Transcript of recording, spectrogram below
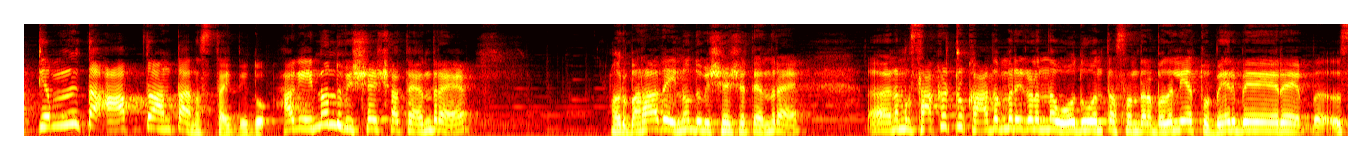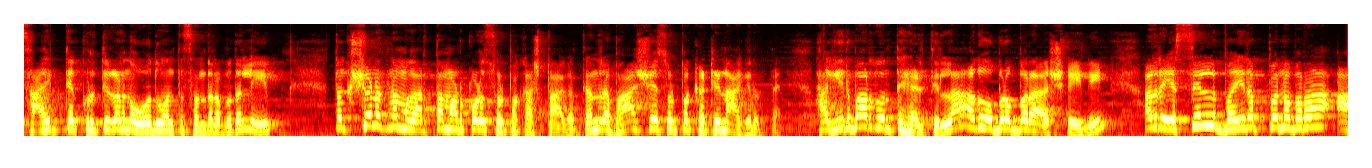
ಅತ್ಯಂತ ಆಪ್ತ ಅಂತ ಅನಿಸ್ತಾ ಇದ್ದಿದ್ದು. ಹಾಗೆ ಇನ್ನೊಂದು ವಿಶೇಷತೆ ಅಂದರೆ ಅವ್ರು ಬರಹದ ಇನ್ನೊಂದು ವಿಶೇಷತೆ ಅಂದರೆ ನಮಗೆ ಸಾಕಷ್ಟು ಕಾದಂಬರಿಗಳನ್ನು ಓದುವಂಥ ಸಂದರ್ಭದಲ್ಲಿ ಅಥವಾ ಬೇರೆ ಬೇರೆ ಸಾಹಿತ್ಯ ಕೃತಿಗಳನ್ನು ಓದುವಂಥ ಸಂದರ್ಭದಲ್ಲಿ ತಕ್ಷಣಕ್ಕೆ ನಮಗೆ ಅರ್ಥ ಮಾಡ್ಕೊಳ್ಳೋದು ಸ್ವಲ್ಪ ಕಷ್ಟ ಆಗುತ್ತೆ. ಅಂದರೆ ಭಾಷೆ ಸ್ವಲ್ಪ ಕಠಿಣ ಆಗಿರುತ್ತೆ. ಹಾಗಿರಬಾರ್ದು ಅಂತ ಹೇಳ್ತಿಲ್ಲ, ಅದು ಒಬ್ಬೊಬ್ಬರ ಶೈಲಿ. ಆದರೆ ಎಸ್ ಎಲ್ ಭೈರಪ್ಪನವರ ಆ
